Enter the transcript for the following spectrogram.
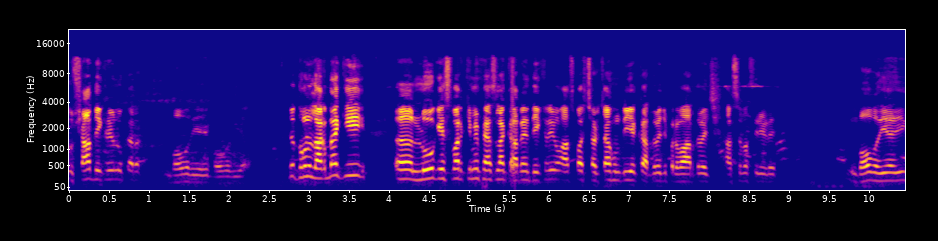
ਉਤਸ਼ਾਹ ਦੇਖ ਰਹੇ ਹੋ ਲੋਕਾਂ ਦਾ? ਬਹੁਤ ਵਧੀਆ ਜੀ ਬਹੁਤ ਵਧੀਆ। ਤੇ ਤੁਹਾਨੂੰ ਲੱਗਦਾ ਕਿ ਲੋਕ ਇਸ ਵਾਰ ਕਿਵੇਂ ਫੈਸਲਾ ਕਰ ਰਹੇ ਦੇਖ ਰਹੇ ਹੋ? ਆਸ-ਪਾਸ ਚਰਚਾ ਹੁੰਦੀ ਹੈ ਘਰ ਦੇ ਵਿੱਚ ਪਰਿਵਾਰ ਦੇ ਵਿੱਚ ਆਸੇ-ਪਾਸੇ ਜਿਹੜੇ ਬਹੁਤ ਵਧੀਆ ਜੀ।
